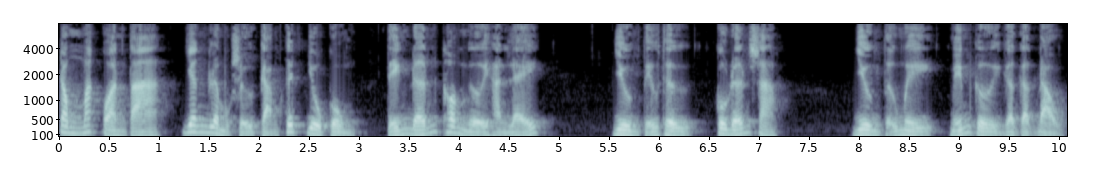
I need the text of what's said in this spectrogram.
trong mắt của anh ta dâng lên một sự cảm kích vô cùng, tiến đến khom người hành lễ. Dương Tiểu Thư, cô đến sao? Dương Tử Mi mỉm cười gật gật đầu.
